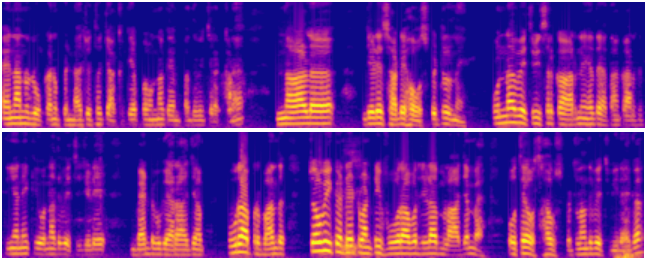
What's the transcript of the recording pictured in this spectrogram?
ਇਹਨਾਂ ਨੂੰ ਲੋਕਾਂ ਨੂੰ ਪਿੰਡਾਂ 'ਚ ਇੱਥੋਂ ਚੱਕ ਕੇ ਆਪਾਂ ਉਹਨਾਂ ਕੈਂਪਾਂ ਦੇ ਵਿੱਚ ਰੱਖਣਾ ਨਾਲ ਜਿਹੜੇ ਸਾਡੇ ਹਸਪੀਟਲ ਨੇ, ਉਹਨਾਂ ਵਿੱਚ ਵੀ ਸਰਕਾਰ ਨੇ ਹਦਾਇਤਾਂ ਕਰ ਦਿੱਤੀਆਂ ਨੇ ਕਿ ਉਹਨਾਂ ਦੇ ਵਿੱਚ ਜਿਹੜੇ ਬੈੱਡ ਵਗੈਰਾ ਜਾਂ ਪੂਰਾ ਪ੍ਰਬੰਧ 24 ਘੰਟੇ 24 ਆਵਰ ਜਿਹੜਾ ਮੁਲਾਜ਼ਮ ਹੈ, ਉੱਥੇ ਉਸ ਹਸਪੀਟਲਾਂ ਦੇ ਵਿੱਚ ਵੀ ਰਹੇਗਾ।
